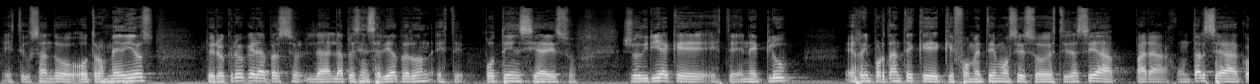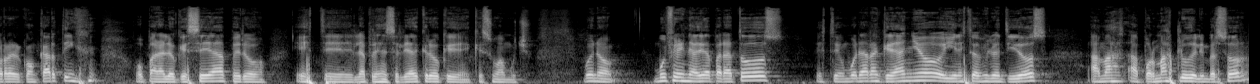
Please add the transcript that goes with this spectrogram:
este, usando otros medios, pero creo que la, la, la presencialidad perdón, este, potencia eso. Yo diría que este, en el club es re importante que, fomentemos eso, este, ya sea para juntarse a correr con karting o para lo que sea, pero este, la presencialidad creo que, suma mucho. Bueno, muy feliz Navidad para todos, este, un buen arranque de año y en este 2022 a, más, a por más Club del Inversor,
